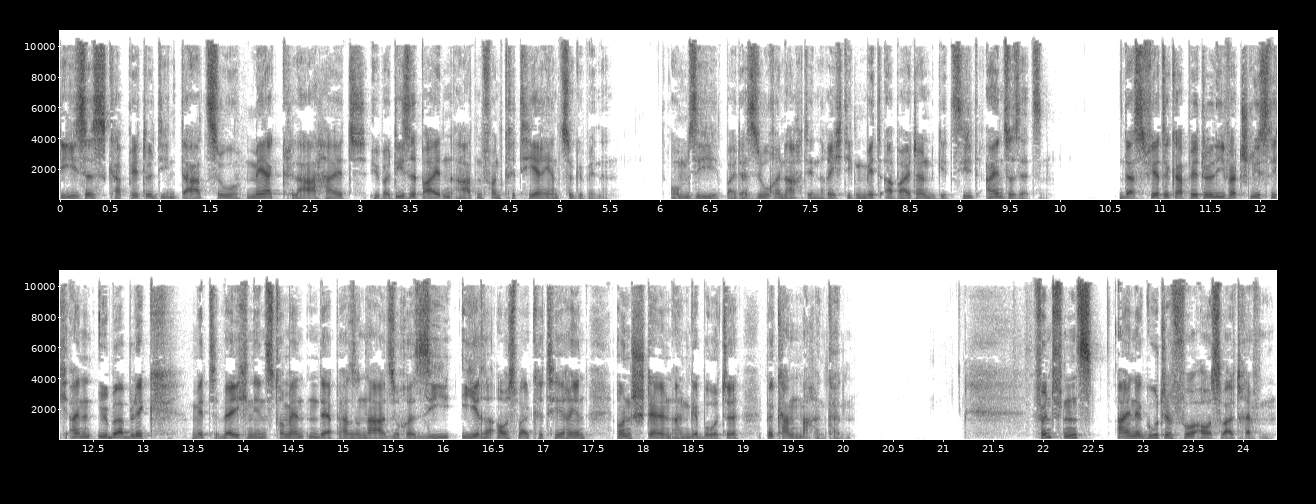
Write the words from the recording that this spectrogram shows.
Dieses Kapitel dient dazu, mehr Klarheit über diese beiden Arten von Kriterien zu gewinnen, um sie bei der Suche nach den richtigen Mitarbeitern gezielt einzusetzen. Das vierte Kapitel liefert schließlich einen Überblick, mit welchen Instrumenten der Personalsuche Sie Ihre Auswahlkriterien und Stellenangebote bekannt machen können. Fünftens, eine gute Vorauswahl treffen.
